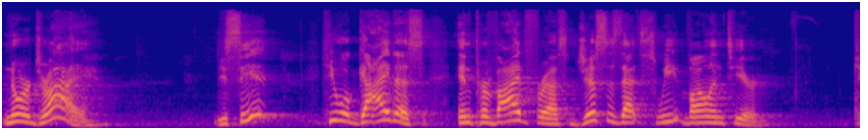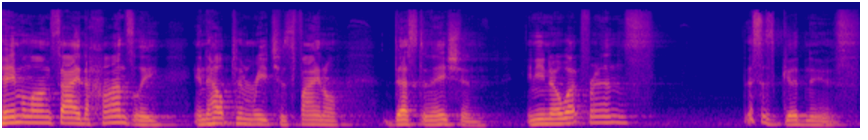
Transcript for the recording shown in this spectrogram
nor dry. Do you see it? He will guide us and provide for us just as that sweet volunteer came alongside Hansley and helped him reach his final destination. And you know what, friends? This is good news.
